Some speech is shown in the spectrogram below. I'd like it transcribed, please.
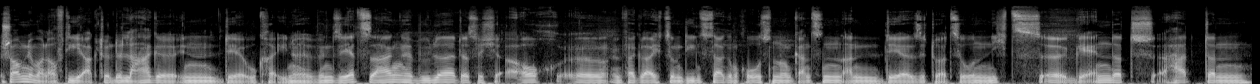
Schauen wir mal auf die aktuelle Lage in der Ukraine. Wenn Sie jetzt sagen, Herr Bühler, dass sich auch äh, im Vergleich zum Dienstag im Großen und Ganzen an der Situation nichts äh, geändert hat, dann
